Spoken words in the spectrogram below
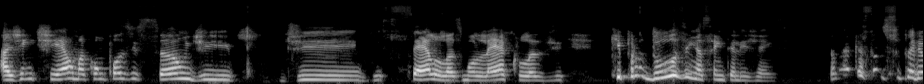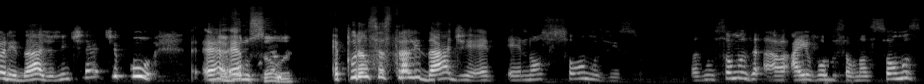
A gente é uma composição de, de, de células, moléculas de, que produzem essa inteligência. Não é questão de superioridade, a gente é tipo. É, é evolução, é, né? É por ancestralidade, é, é, nós somos isso. Nós não somos a, a evolução, nós somos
